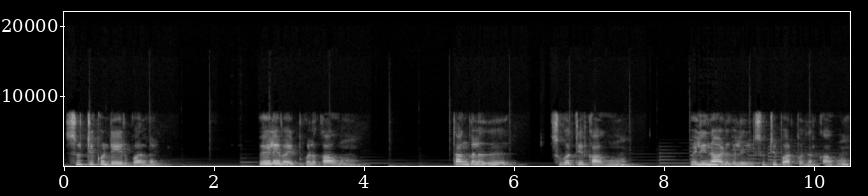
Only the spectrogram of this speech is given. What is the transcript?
சுற்றி கொண்டே இருப்பார்கள். வேலை வாய்ப்புகளுக்காகவும் தங்களது சுகத்திற்காகவும் வெளிநாடுகளில் சுற்றி பார்ப்பதற்காகவும்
